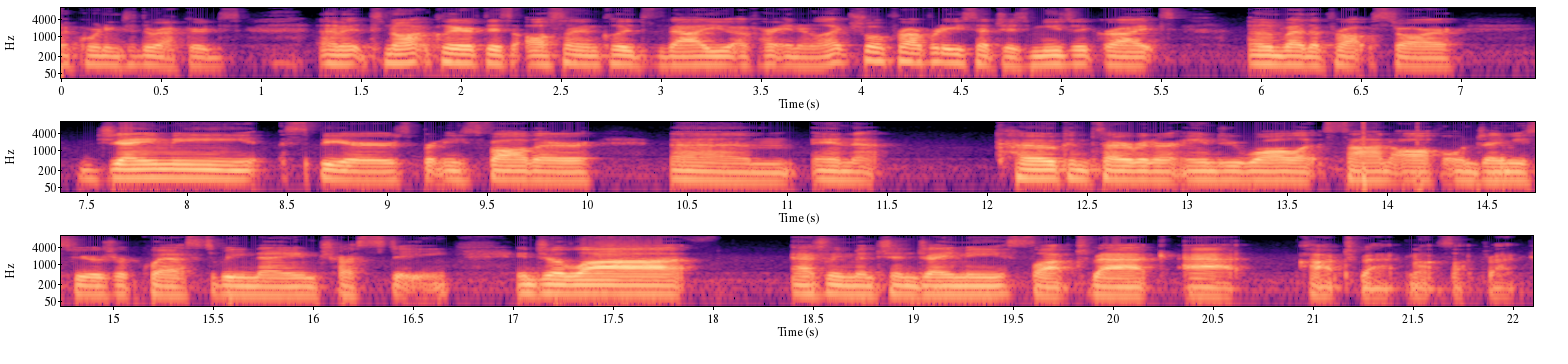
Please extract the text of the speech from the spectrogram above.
according to the records. Um, it's not clear if this also includes the value of her intellectual property, such as music rights owned by the prop star Jamie Spears, Britney's father, um, and co-conservator Andrew Wallet signed off on Jamie Spears' request to be named trustee. In July, as we mentioned, Jamie slapped back at clapped back, not slapped back.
